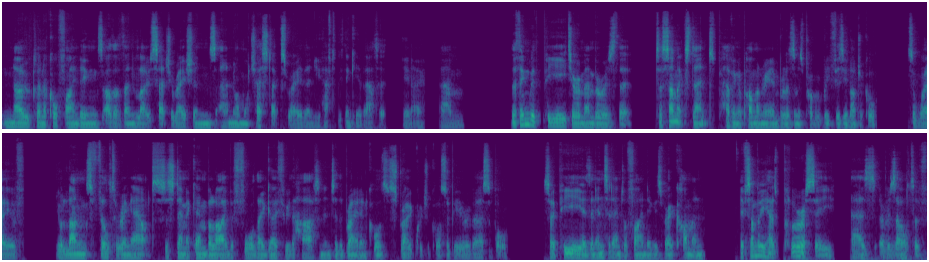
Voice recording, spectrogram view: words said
no clinical findings other than low saturations and a normal chest X-ray, then you have to be thinking about it. You know, um, the thing with PE to remember is that to some extent, having a pulmonary embolism is probably physiological. It's a way of your lungs filtering out systemic emboli before they go through the heart and into the brain and cause a stroke, which of course would be irreversible. So PE as an incidental finding is very common. If somebody has pleurisy as a result of,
